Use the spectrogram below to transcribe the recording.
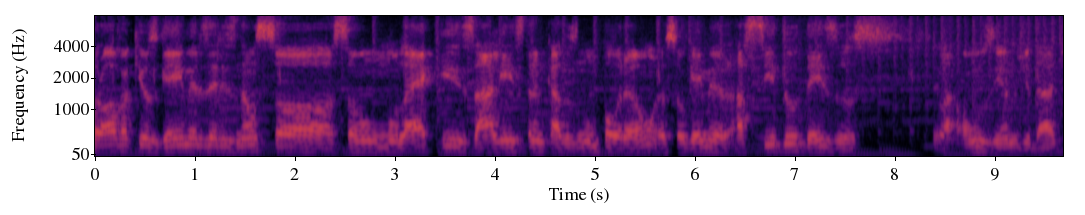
prova que os gamers, eles não só são moleques, aliens trancados num porão. Eu sou gamer assíduo desde os, sei lá, 11 anos de idade.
